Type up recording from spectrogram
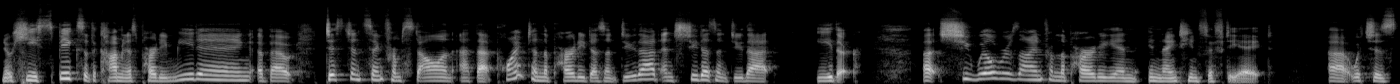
you know, he speaks at the Communist Party meeting about distancing from Stalin at that point, and the party doesn't do that, and she doesn't do that either. Uh, she will resign from the party in in 1958. Uh, which is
